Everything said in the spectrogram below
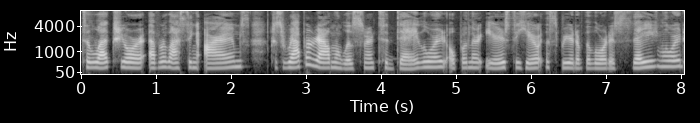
to let your everlasting arms just wrap around the listener today, Lord. Open their ears to hear what the Spirit of the Lord is saying, Lord,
